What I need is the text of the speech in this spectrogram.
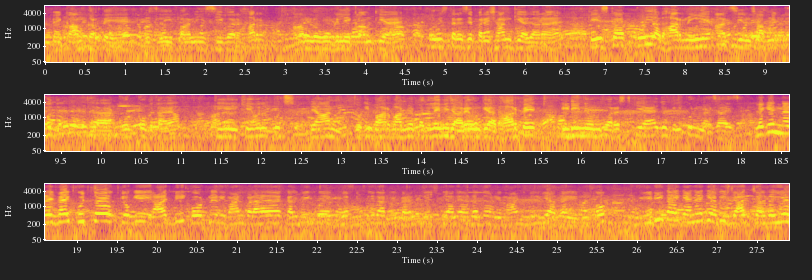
पे काम करते हैं, बिजली, पानी सीवर हर आम लोगों के लिए काम किया है और इस तरह से परेशान किया जा रहा है कि इसका कोई आधार नहीं है। आज सी साहब ने खुद कोर्ट को बताया कि केवल कुछ बयान जो कि बार बार में बदले भी जा रहे हैं उनके आधार पे ईडी ने उनको अरेस्ट किया है जो बिल्कुल नाजायज़ है। लेकिन नरेश भाई कुछ तो क्योंकि आज भी कोर्ट ने रिमांड बढ़ाया है। कल भी जब पिछली बार भी पहले पेश किया गया था तो रिमांड मिल गया था ईडी को। ईडी का ये कहना है कि अभी जाँच चल रही है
